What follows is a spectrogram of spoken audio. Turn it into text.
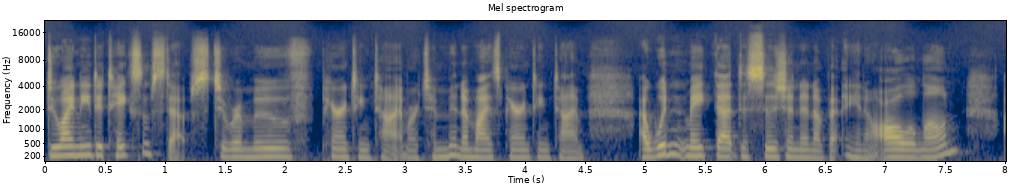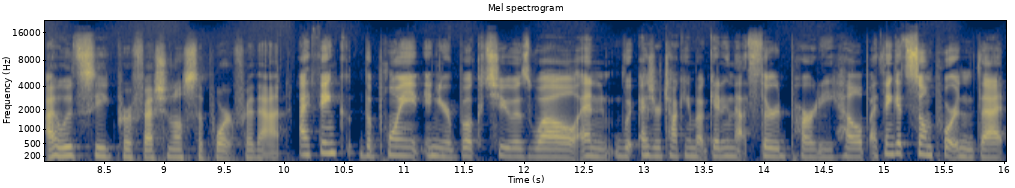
do I need to take some steps to remove parenting time or to minimize parenting time? I wouldn't make that decision in a you know all alone. I would seek professional support for that. I think the point in your book too, as well, and w- as you're talking about getting that third party help, I think it's so important that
